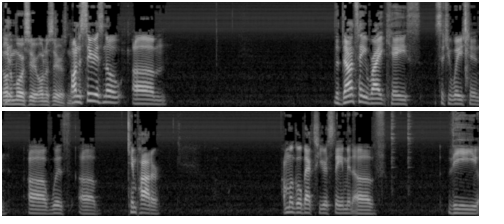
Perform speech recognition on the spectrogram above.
on a more serious, on a serious note. On a serious note, um, the Daunte Wright case situation uh, with uh, Kim Potter, I'm gonna go back to your statement of the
